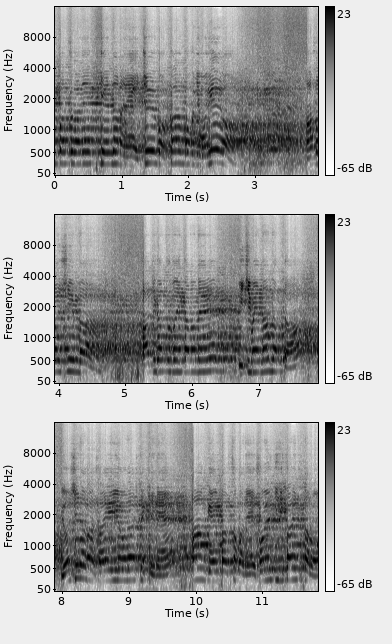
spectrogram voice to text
原発がね危険ならね中国韓国にも言えよ。朝日新聞8月6日のね一面なんだった？吉永小百合を出してきてね反原発とかねそういう気に書いてたろ？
